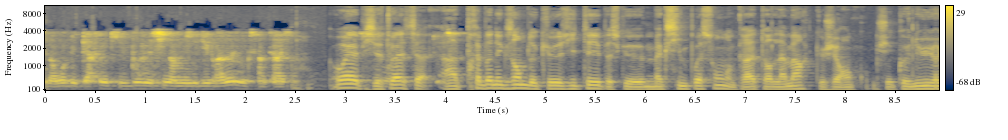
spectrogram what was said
c'est vraiment des personnes qui bougent aussi dans le milieu du gravel, donc c'est intéressant. Ouais, puis c'est toi, c'est un très bon exemple de curiosité parce que Maxime Poisson, donc créateur de la marque que j'ai connu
